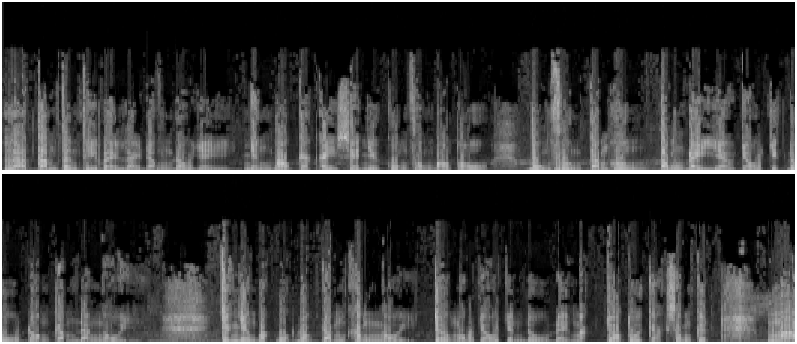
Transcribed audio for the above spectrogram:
Là tám tên thị vệ lai động đầu dây. Những bao cát ấy sẽ như cuồng phong bão tố. Bốn phương tám hướng tống đẩy vào chỗ chiếc đu đoàn cẩm đang ngồi. Chân nhân bắt buộc đoàn cẩm không ngồi, trơ một chỗ trên đu để mặc cho túi cát xong kích, Mà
